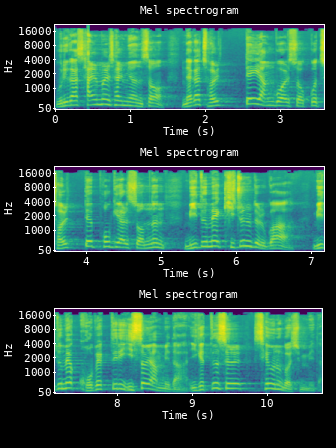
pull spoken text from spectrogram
우리가 삶을 살면서 내가 절대 양보할 수 없고 절대 포기할 수 없는 믿음의 기준들과 믿음의 고백들이 있어야 합니다. 이게 뜻을 세우는 것입니다.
